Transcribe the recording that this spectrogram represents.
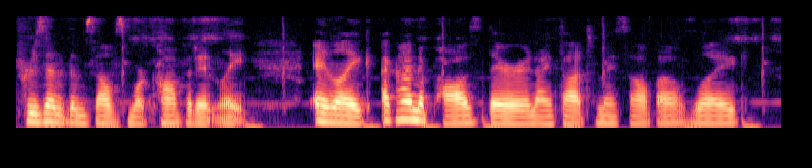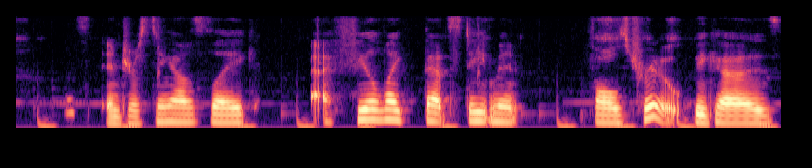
present themselves more confidently. And like, I kind of paused there and I thought to myself, I was like, that's interesting. I was like, I feel like that statement falls true because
